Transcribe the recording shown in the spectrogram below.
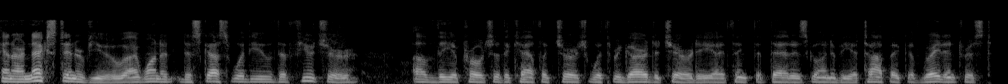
In our next interview, I want to discuss with you the future of the approach of the Catholic Church with regard to charity. I think that that is going to be a topic of great interest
